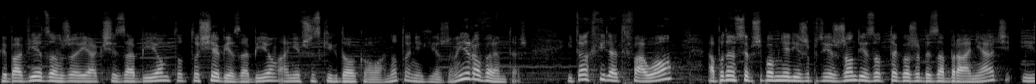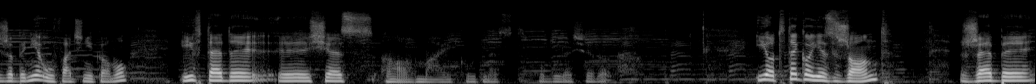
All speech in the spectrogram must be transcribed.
Chyba wiedzą, że jak się zabiją, to, to siebie zabiją, a nie wszystkich dookoła. No to niech jeżdżą. I rowerem też. I to chwilę trwało, a potem sobie przypomnieli, że przecież rząd jest od tego, żeby zabraniać i żeby nie ufać nikomu. I wtedy y, się. S... Oh my goodness, w ogóle się. I od tego jest rząd, żeby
